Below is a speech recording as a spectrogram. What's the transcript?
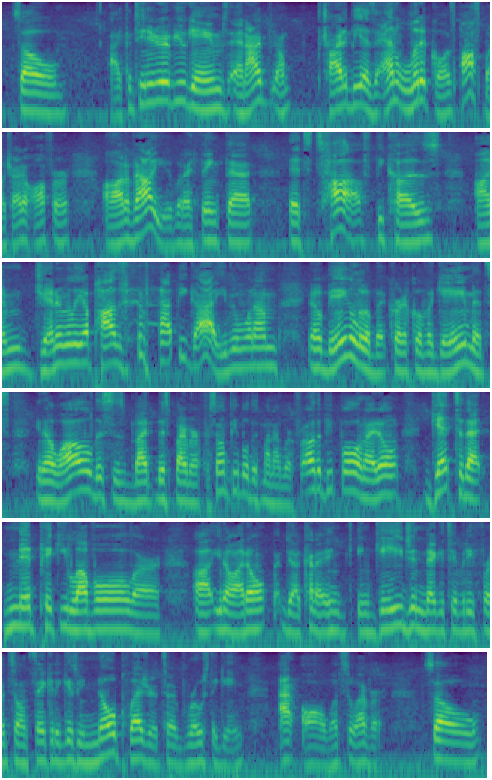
So I continue to review games and I I'm, try to be as analytical as possible. I try to offer a lot of value, but I think that it's tough because I'm generally a positive, happy guy. Even when I'm, you know, being a little bit critical of a game, it's, you know, well, this is this might work for some people, this might not work for other people, and I don't get to that nitpicky level, or, uh, you know, I don't uh, kind of en- engage in negativity for its own sake, and it gives me no pleasure to roast a game at all whatsoever. So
